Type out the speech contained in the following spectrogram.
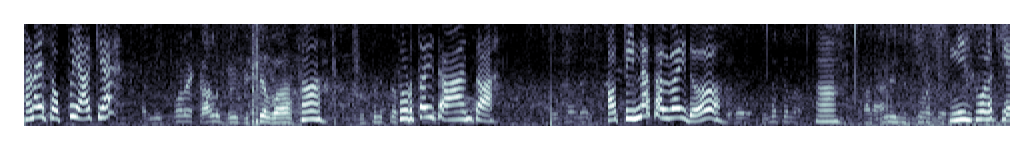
ಅಣ್ಣ ಈ ಸೊಪ್ಪು ಯಾಕೆ? ಕಾಲು ಬಿಸಿ ಅಲ್ವಾ ಸುಡ್ತೈತಾ ಅಂತ? ಅವು ತಿನ್ನಕ್ಕಲ್ವಾ ಇದು? ಹಾಂ. ನಿಂತ್ಕೊಳಕ್ಕೆ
